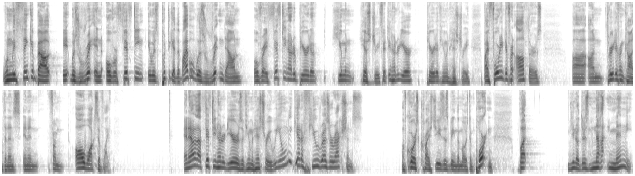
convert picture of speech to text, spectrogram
when we think about it was written over 15 it was put together the bible was written down over a 1500 period of human history 1500 year period of human history by 40 different authors uh, on three different continents and in, from all walks of life. And out of that 1500 years of human history we only get a few resurrections. Of course christ jesus being the most important but you know there's not many.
